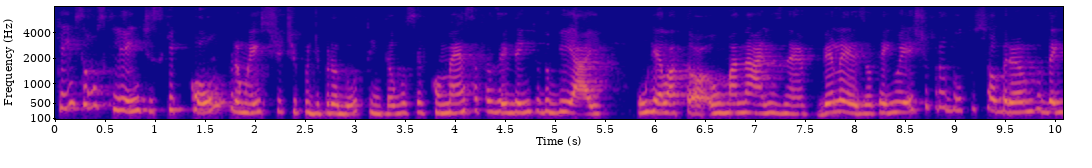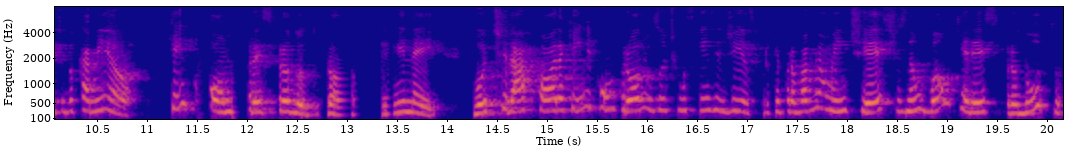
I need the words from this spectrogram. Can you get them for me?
Quem são os clientes que compram este tipo de produto? Então, você começa a fazer dentro do BI um relatório, uma análise, né? Beleza, eu tenho este produto sobrando dentro do caminhão. Quem compra esse produto? Pronto, eliminei. Vou tirar fora quem me comprou nos últimos 15 dias, porque provavelmente estes não vão querer esse produto,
